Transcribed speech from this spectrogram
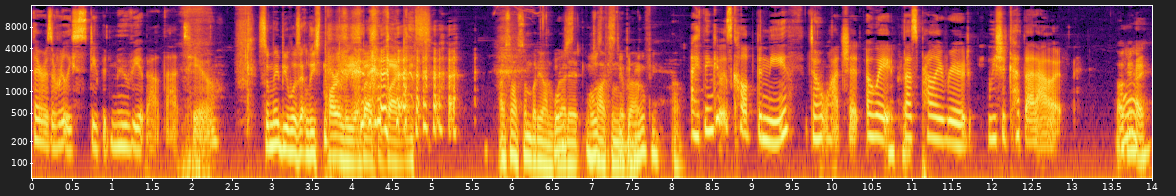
There was a really stupid movie about that too. So maybe it was at least partly about the violence. I saw somebody on What was, Reddit what was the talking stupid about movie? I think it was called Beneath. Don't watch it. Oh wait, that's probably rude. We should cut that out. Why?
